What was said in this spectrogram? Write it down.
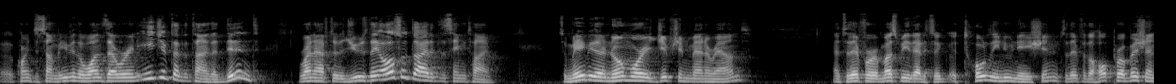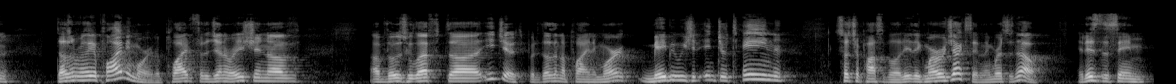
according to some, even the ones that were in Egypt at the time that didn't run after the Jews, they also died at the same time. So maybe there are no more Egyptian men around, and so therefore it must be that it's a, a totally new nation. So therefore the whole prohibition doesn't really apply anymore. It applied for the generation of of those who left uh, Egypt, but it doesn't apply anymore. Maybe we should entertain such a possibility. The Gemara rejects it, and the Gemara says no. It is the same.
